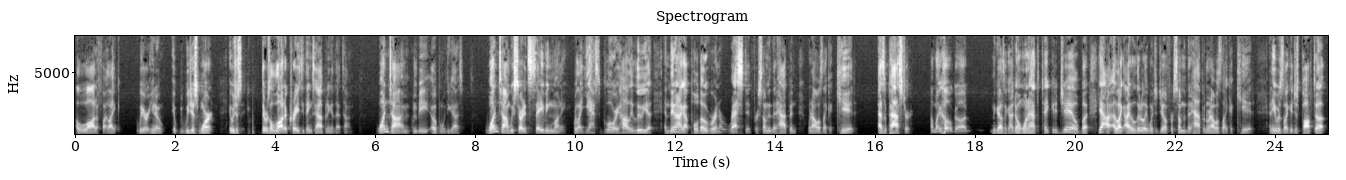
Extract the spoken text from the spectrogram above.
a lot of like we were, you know, it, we just weren't. It was just there was a lot of crazy things happening at that time. One time, I'm gonna be open with you guys. One time we started saving money. We're like, yes, glory, hallelujah. And then I got pulled over and arrested for something that happened when I was like a kid as a pastor. I'm like, oh God. And the guy's like, I don't want to have to take you to jail. But yeah, I, like I literally went to jail for something that happened when I was like a kid. And he was like, it just popped up.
